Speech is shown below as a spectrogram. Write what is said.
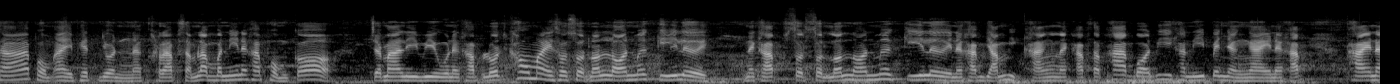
ครับผมไอเพชรยนต์นะครับสำหรับวันนี้นะครับผมก็จะมารีวิวนะครับรถเข้าใหม่สดสดๆร้อนๆเมื่อกี้เลยนะครับสดสดๆร้อนๆเมื่อกี้เลยนะครับ ย้ำอีกครั้งนะครับ สภาพบอดี้คันนี้เป็นอยังไงนะครับ ภายใน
